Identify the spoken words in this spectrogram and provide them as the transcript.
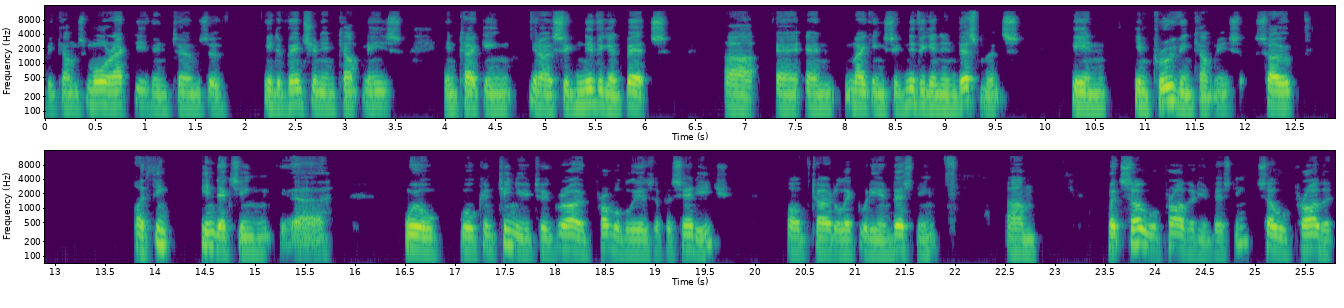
becomes more active in terms of intervention in companies, in taking you know significant bets uh, and making significant investments in improving companies. So I think indexing uh, will continue to grow probably as a percentage of total equity investing, um, but so will private investing, so will private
